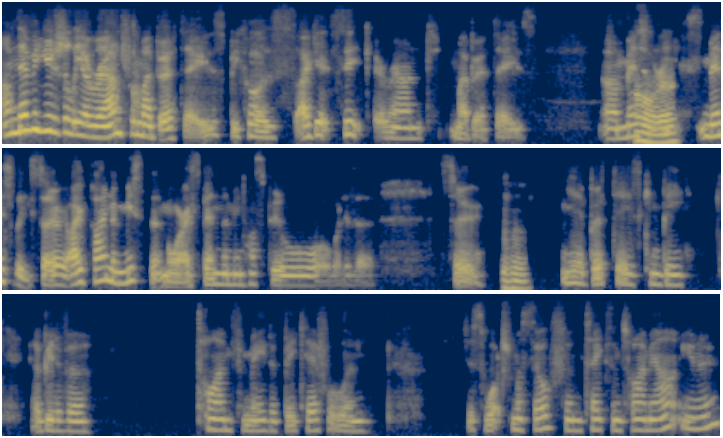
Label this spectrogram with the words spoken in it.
I'm never usually around for my birthdays because I get sick around my birthdays. Um, mentally, Oh, really? mentally. So I kind of miss them, or I spend them in hospital or whatever. So Mhm. yeah, birthdays can be a bit of a time for me to be careful and just watch myself and take some time out, you know.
